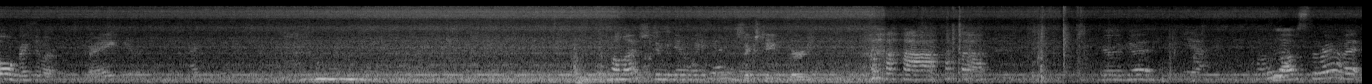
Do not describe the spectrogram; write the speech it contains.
Oh, regular. Regular. How much? Do we get a weight yet? Sixteen thirty. Very good. Yeah. Loves the rabbit.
